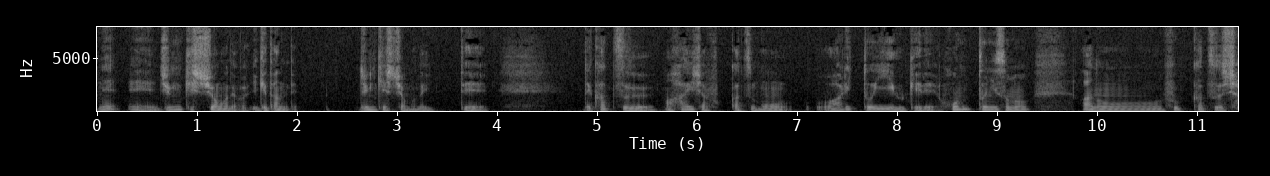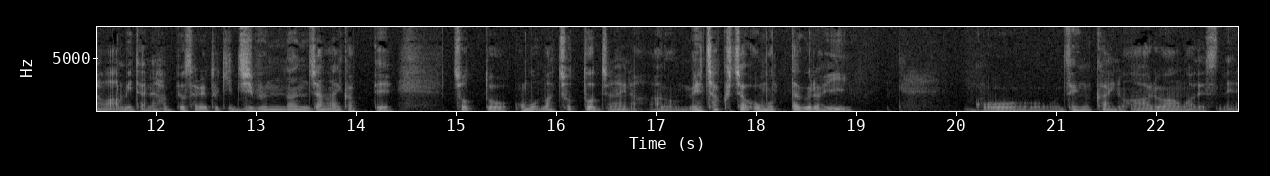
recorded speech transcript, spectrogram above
ね、えー、準決勝までは行けたんで。準決勝まで行ってでかつ、まあ、敗者復活も割といい受けで本当にそのあのー、復活シャワーみたいな発表される時自分なんじゃないかってちょっと思まあちょっとじゃないなあのめちゃくちゃ思ったぐらいこう前回の r 1はですね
